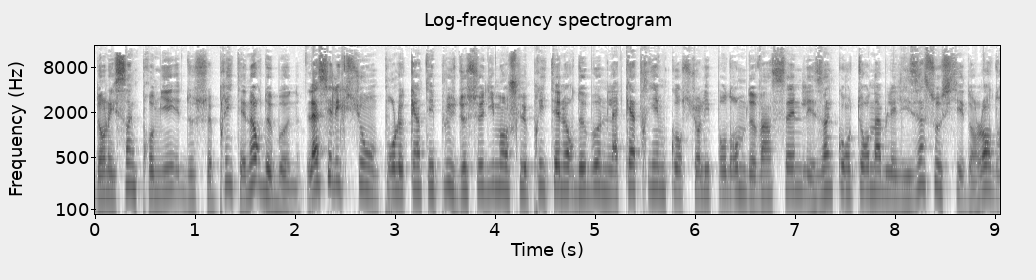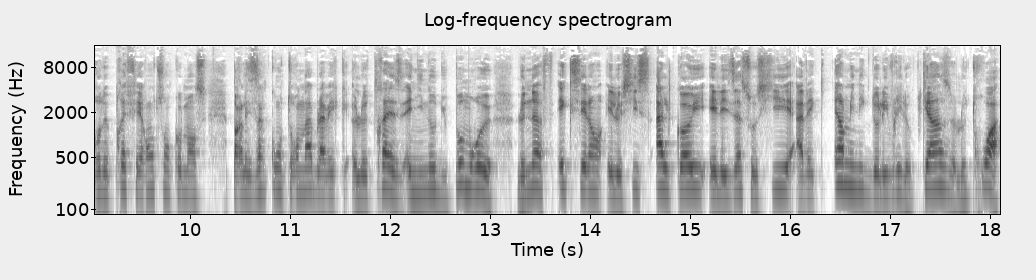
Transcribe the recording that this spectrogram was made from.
dans les 5 premiers de ce prix Ténor de Beaune. La sélection pour le Quintet Plus de ce dimanche, le prix Ténor de Beaune, la quatrième course sur l'hippodrome de Vincennes, les incontournables et les associés dans l'ordre de préférence. On commence par les incontournables avec le 13 Enino du Pomereux, le 9 Excellent et le 6 Et les associés avec Herminique d'Olivry le 15, le 3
